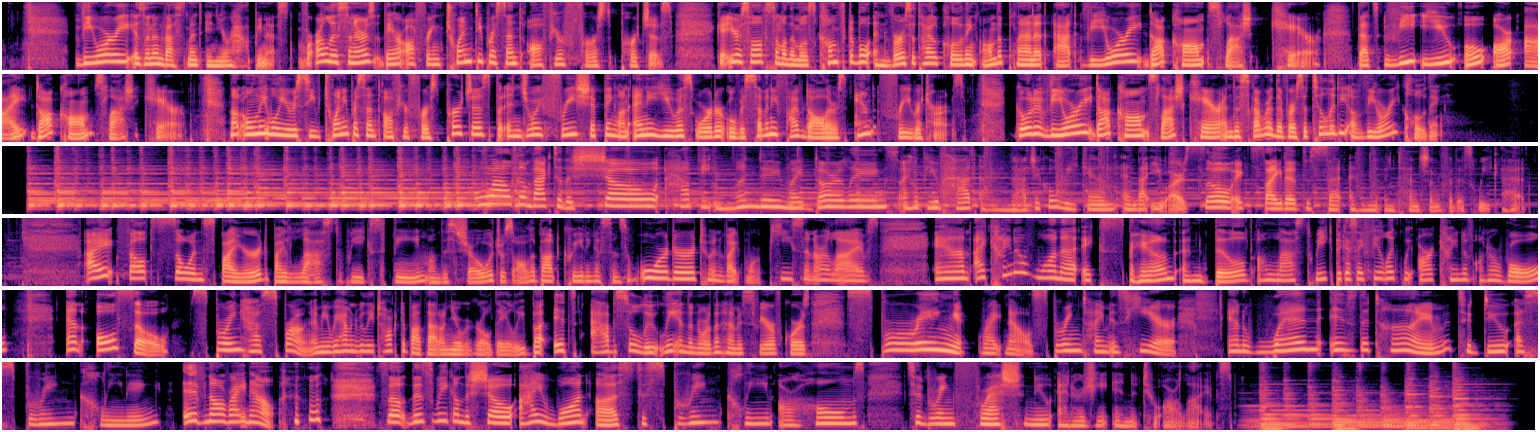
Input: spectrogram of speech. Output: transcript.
Vuori is an investment in your happiness. For our listeners, they are offering 20% off your first purchase. Get yourself some of the most comfortable and versatile clothing on the planet at vuori.com slash care. That's V-U-O-R-I dot com slash care. Not only will you receive 20% off your first purchase, but enjoy free shipping on any U.S. order over $75 and free returns. Go to vuori.com slash care and discover the versatility of Vuori clothing. Welcome back to the show. Happy Monday, my darlings. I hope you've had a magical weekend and that you are so excited to set a new intention for this week ahead. I felt so inspired by last week's theme on this show, which was all about creating a sense of order to invite more peace in our lives. And I kind of want to expand and build on last week because I feel like we are kind of on a roll. And also, spring has sprung. I mean, we haven't really talked about that on Yoga Girl Daily, but it's absolutely in the Northern Hemisphere, of course, spring right now. Springtime is here. And when is the time to do a spring cleaning? If not right now. so, this week on the show, I want us to spring clean our homes to bring fresh new energy into our lives.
